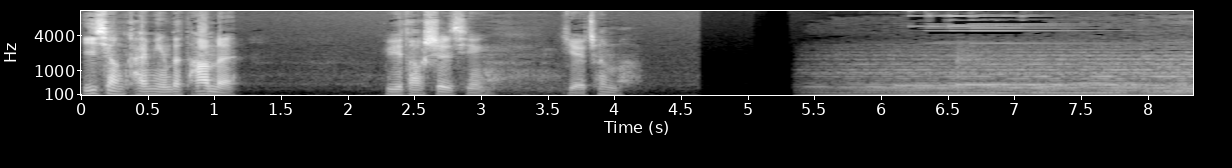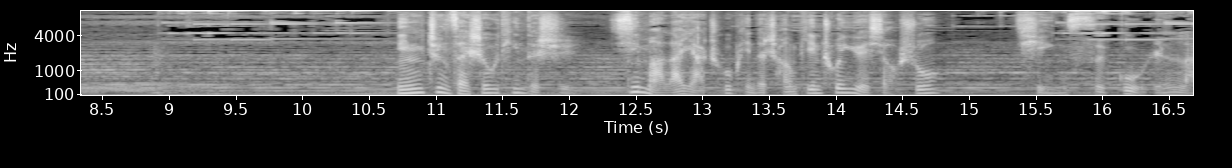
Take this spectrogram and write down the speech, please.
一向开明的他们，遇到事情也这么。您正在收听的是喜马拉雅出品的长篇穿越小说《情似故人来》。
